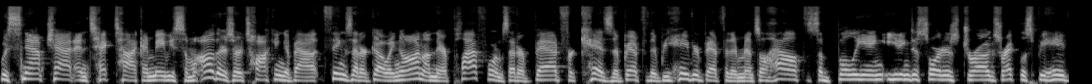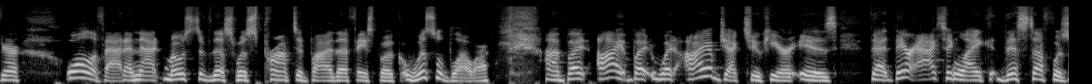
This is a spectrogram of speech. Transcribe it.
with Snapchat and TikTok and maybe some others are talking about things that are going on on their platforms that are bad for kids. They're bad for their behavior, bad for their mental health, some bullying, eating disorders, drugs, reckless behavior, all of that. And that most of this was prompted by the Facebook whistleblower. Uh, but I, but what I object to here is that they're acting like this stuff was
